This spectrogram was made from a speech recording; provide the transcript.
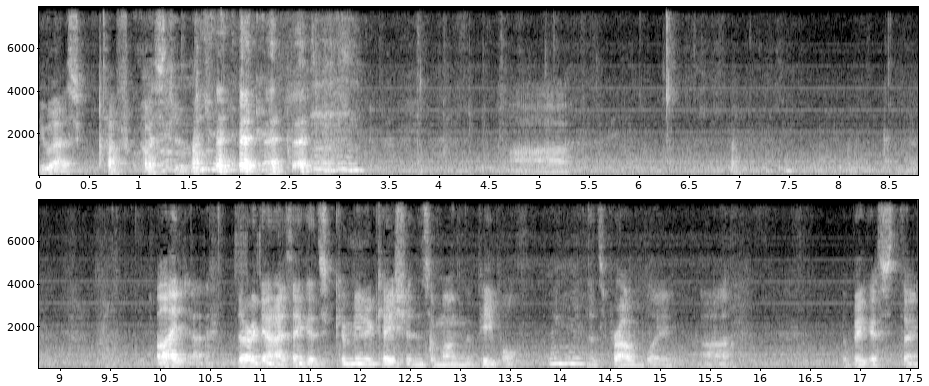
You ask tough questions. well, I, uh, there again, I think it's communications among the people. Mm-hmm. That's probably uh, the biggest thing.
